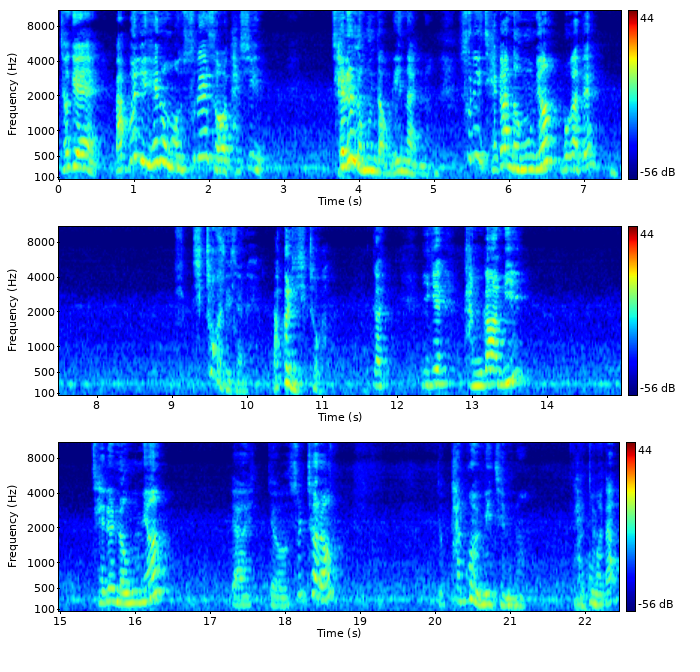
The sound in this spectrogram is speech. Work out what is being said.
저게 막걸리 해놓으면 술에서 다시 재를 넘은다고 그래 옛날에는. 술이 재가 넘으면 뭐가 돼? 식초가 되잖아요. 막걸리 식초가. 그러니까 이게 단감이 재를 넘으면 야, 저 술처럼 좀 달콤해 맨 처음에는 달콤하다.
